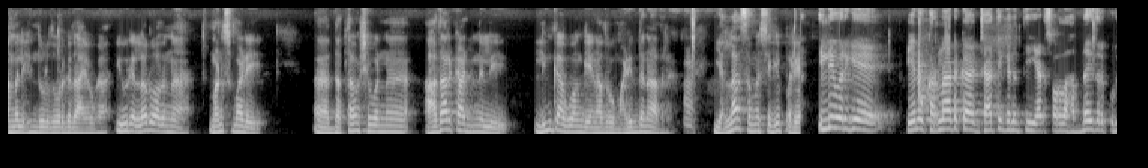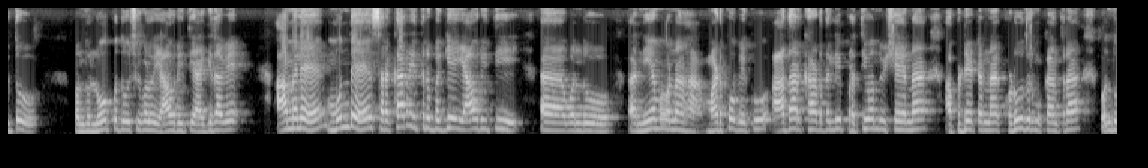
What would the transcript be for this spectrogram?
ಆಮೇಲೆ ಹಿಂದುಳಿದ ವರ್ಗದ ಆಯೋಗ, ಇವರೆಲ್ಲರೂ ಅದನ್ನು ಮನಸ್ಸು ಮಾಡಿ ದತ್ತಾಂಶವನ್ನು ದತ್ತಾಂಶವನ್ನ ಆಧಾರ್ ಕಾರ್ಡಿನಲ್ಲಿ ಲಿಂಕ್ ಆಗುವಂಗೆ ಏನಾದರೂ ಮಾಡಿದ್ದನ ಆದರೆ ಎಲ್ಲ ಸಮಸ್ಯೆಗೆ ಪರಿಹಾರ. ಇಲ್ಲಿವರೆಗೆ ಏನು ಕರ್ನಾಟಕ ಜಾತಿ ಗಣತಿ ಎರಡು ಸಾವಿರದ ಹದಿನೈದರ ಕುರಿತು ಒಂದು ಲೋಪದೋಷಗಳು ಯಾವ ರೀತಿ ಆಗಿದ್ದಾವೆ ಆಮೇಲೆ ಮುಂದೆ ಸರ್ಕಾರ ಇದ್ರ ಬಗ್ಗೆ ಯಾವ ರೀತಿ ಒಂದು ನಿಯಮವನ್ನು ಮಾಡ್ಕೋಬೇಕು. ಆಧಾರ್ ಕಾರ್ಡ್ದಲ್ಲಿ ಪ್ರತಿಯೊಂದು ವಿಷಯನ ಅಪ್ಡೇಟನ್ನು ಕೊಡುವುದ್ರ ಮುಖಾಂತರ ಒಂದು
